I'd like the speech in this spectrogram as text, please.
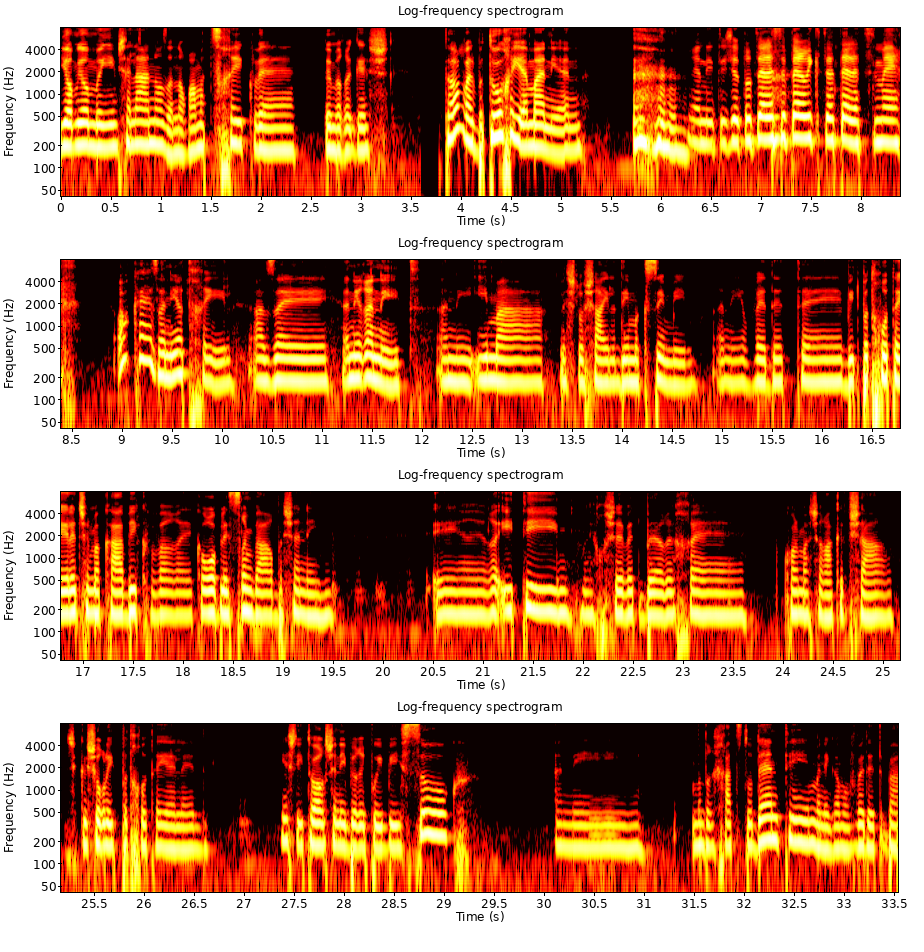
היומיומיים שלנו, זה נורא מצחיק ו- ומרגש. טוב, אבל בטוח יהיה מעניין. רניטוש, את רוצה לספר לי קצת על עצמך? אוקיי, אז אני אתחיל. אז uh, אני רנית, אני אימא לשלושה ילדים מקסימים. אני עובדת uh, בהתפתחות הילד של מכבי כבר uh, קרוב ל-24 שנים. Uh, ראיתי, אני חושבת, בערך uh, כל מה שרק אפשר, שקשור להתפתחות הילד. יש לי תואר שני בריפוי בעיסוק, אני מדריכת סטודנטים, אני גם עובדת ב...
